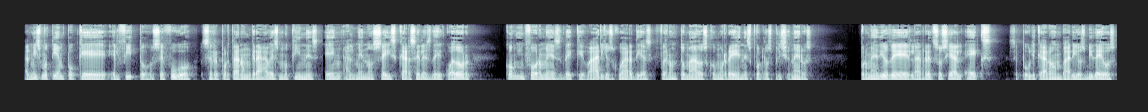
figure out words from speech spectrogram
Al mismo tiempo que el Fito se fugó, se reportaron graves motines en al menos seis cárceles de Ecuador, con informes de que varios guardias fueron tomados como rehenes por los prisioneros. Por medio de la red social X se publicaron varios videos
